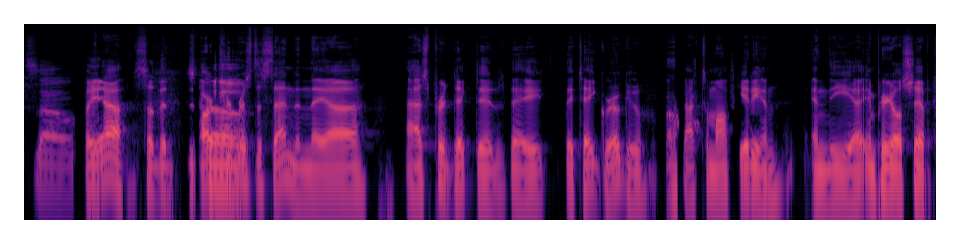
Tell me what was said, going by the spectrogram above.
So But yeah, so the the Dark So- Troopers descend and they uh as predicted, they they take Grogu Oh. back to Moff Gideon in the uh, Imperial ship.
